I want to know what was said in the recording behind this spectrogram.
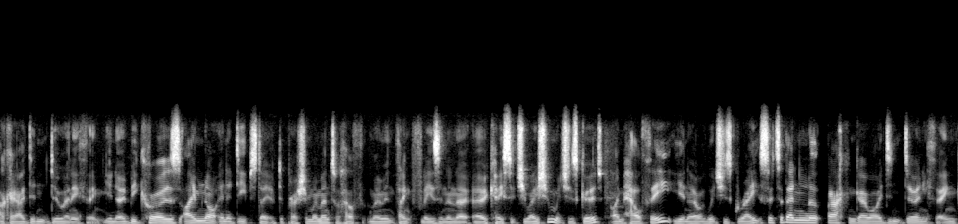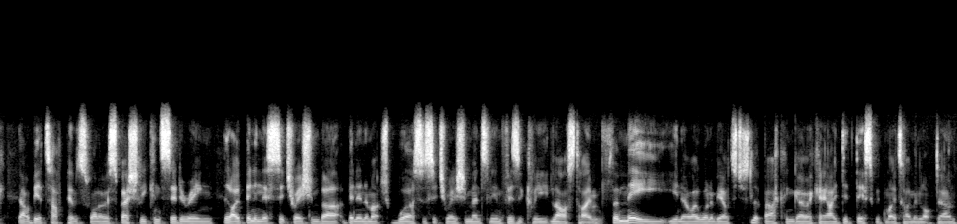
okay, I didn't do anything, you know, because I'm not in a deep state of depression. My mental health at the moment, thankfully, is in an okay situation, which is good. I'm healthy, you know, which is great. So to then look back and go, oh, I didn't do anything, that would be a tough pill to swallow, especially considering that I've been in this situation, but been in a much worse situation mentally and physically last time. For me, you know, I want to be able to just look back and go, okay, I did this with my time in lockdown,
